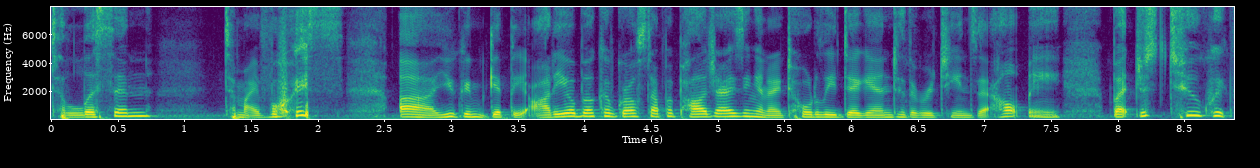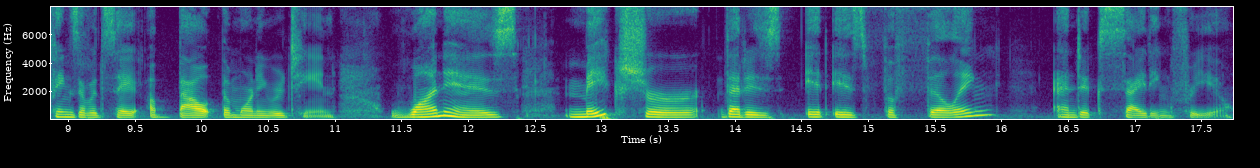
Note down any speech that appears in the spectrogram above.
to listen, to my voice. Uh, you can get the audiobook of Girl Stop Apologizing, and I totally dig into the routines that help me. But just two quick things I would say about the morning routine. One is make sure that is it is fulfilling and exciting for you.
